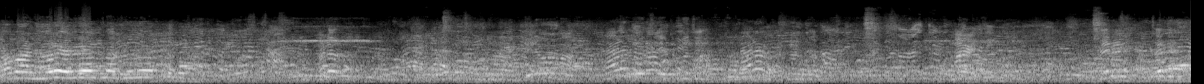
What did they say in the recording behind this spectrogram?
నడవాలి ఎవరో ఎదురెళ్తున్నారు చూడు మేడం నడవాలి మేడం మేడం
